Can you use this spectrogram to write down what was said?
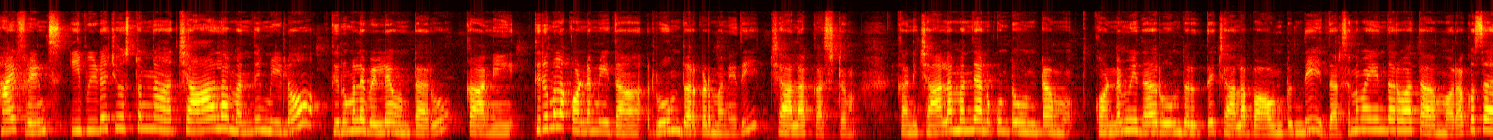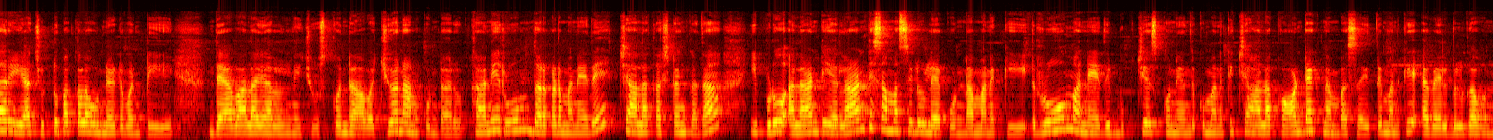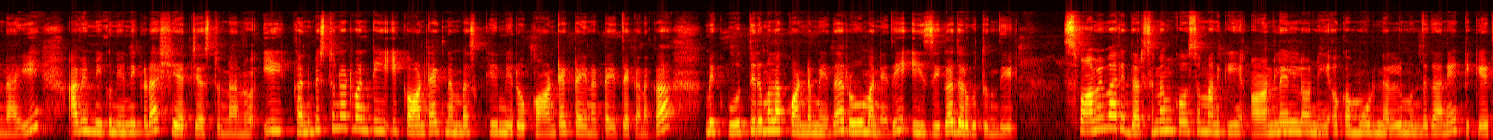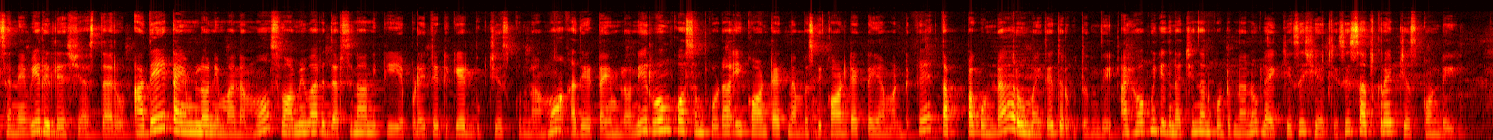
Hi friends ఈ video చూస్తున్న చాలామంది మీలో తిరుమల వెళ్ళే ఉంటారు. కానీ తిరుమల కొండ మీద రూమ్ దొరకడం అనేది చాలా కష్టం. కానీ చాలామంది అనుకుంటూ ఉంటాము కొండ మీద రూమ్ దొరికితే చాలా బాగుంటుంది. దర్శనం అయిన తర్వాత మరొకసారి ఆ చుట్టుపక్కల ఉండేటువంటి దేవాలయాలని చూసుకొని రావచ్చు అని అనుకుంటారు. కానీ రూమ్ దొరకడం అనేది చాలా కష్టం కదా. ఇప్పుడు అలాంటి ఎలాంటి సమస్యలు లేకుండా మనకి రూమ్ అనేది బుక్ చేసుకునేందుకు మనకి చాలా కాంటాక్ట్ నెంబర్స్ అయితే మనకి అవైలబుల్గా ఉన్నాయి. అవి మీకు నేను ఇక్కడ షేర్ చేస్తున్నాను. ఈ కనిపిస్తున్నటువంటి ఈ కాంటాక్ట్ నెంబర్స్కి మీరు కాంటాక్ట్ అయినట్టయితే కనుక మీకు తిరుమల కొండ మీద రూమ్ అనేది ఈజీగా దొరుకుతుంది. స్వామివారి దర్శనం కోసం మనకి ఆన్లైన్లోని ఒక మూడు నెలల ముందుగానే టికెట్స్ అనేవి రిలీజ్ చేస్తారు. అదే టైంలోని మనము స్వామివారి దర్శనానికి ఎప్పుడైతే టికెట్ బుక్ చేసుకున్నామో అదే టైంలోని రూమ్ కోసం కూడా ఈ కాంటాక్ట్ నెంబర్స్కి కాంటాక్ట్ అయ్యామంటే తప్పకుండా రూమ్ అయితే దొరుకుతుంది. ఐ హోప్ మీకు ఇది నచ్చింది అనుకుంటున్నాను లైక్ చేసి షేర్ చేసి సబ్స్క్రైబ్ చేసుకోండి.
